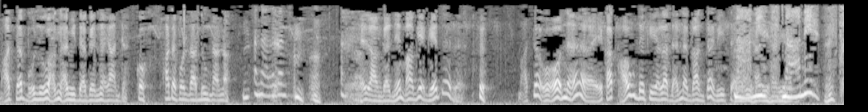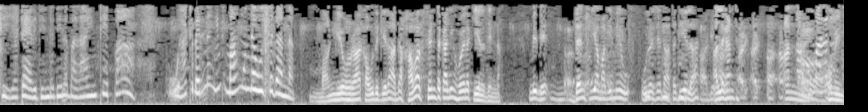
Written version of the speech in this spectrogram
මට බුදුන් ඇවිදගෙන යන්න. කො අත පොඩ්ඩක් දුන්නා නා අනලගන්න. ඒ ළඟනේ මගේ ගෙදර මට ඕන ඒක කවුද කියලා දැනගන්න විතරයි ඈ? සීයට ඇවිදින්න දීලා බලයින්ට එපා. ඔයාට බැරි නම් ඉන්න මං හොඳ උස්ස ගන්න. මං ඒ හොරා කවුද කියලා අද හවස් වෙන්න කලින් හොයලා කියලා දෙන්න. මේ මේ දැන් සියා මගේ මේ උරසෙට අත තියලා අල්ලගන්න. අන්න ඉන්න.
